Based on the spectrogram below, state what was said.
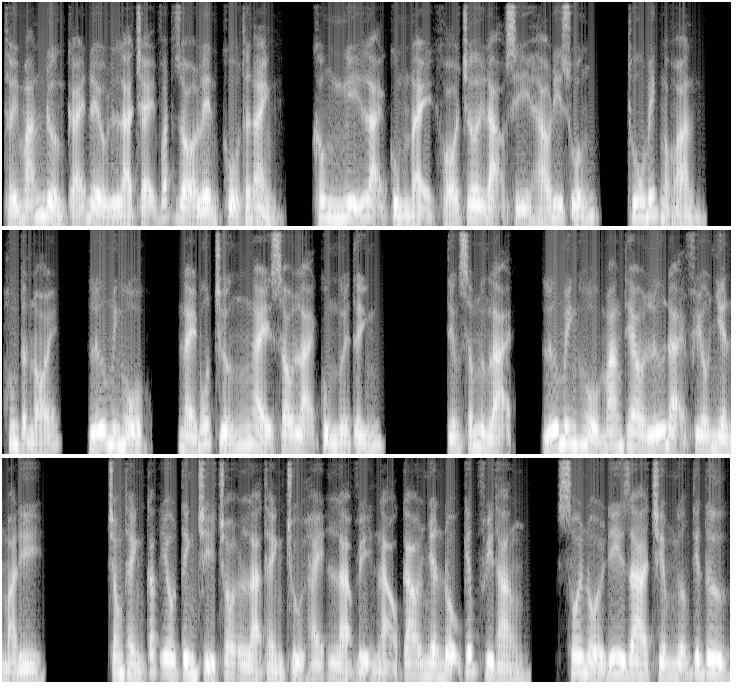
thấy mãn đường cái đều là chạy vắt dò lên cổ thân ảnh, không nghĩ lại cùng này khó chơi đạo sĩ háo đi xuống, thu bích ngọc hoàn, hung tận nói, Lữ Minh Hồ, này bút chướng ngày sau lại cùng ngươi tính. Tiếng sấm ngừng lại, Lữ Minh Hồ mang theo Lữ Đại phiêu nhiên mà đi. Trong thành các yêu tinh chỉ cho là thành chủ hay là vị nào cao nhân độ kiếp phi thăng, sôi nổi đi ra chiêm ngưỡng tiên tư,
